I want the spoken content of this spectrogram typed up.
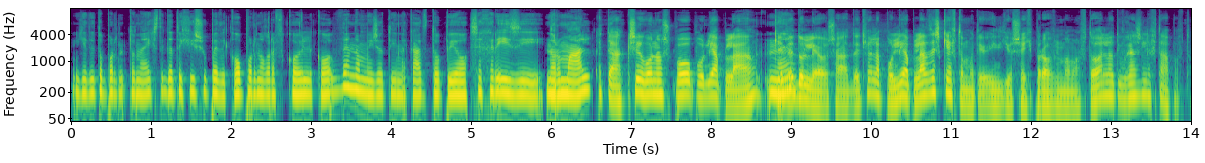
γιατί το, πορ- το να έχεις στην κατοχή σου παιδικό πορνογραφικό υλικό δεν νομίζω ότι είναι κάτι το οποίο σε χρήζει normal. Εντάξει, εγώ να σου πω πολύ απλά και Ναι. δεν το λέω σαν τέτοιο, αλλά πολύ απλά δεν σκέφτομαι ότι ο ίδιος έχει πρόβλημα με αυτό, αλλά ότι βγάζει λεφτά από αυτό.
